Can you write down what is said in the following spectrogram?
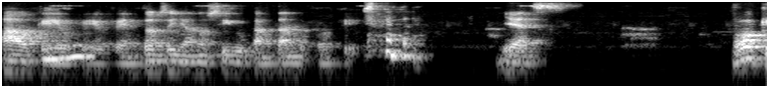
Ah, ok, ok, ok. Entonces ya no sigo cantando porque. Yes. Ok.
